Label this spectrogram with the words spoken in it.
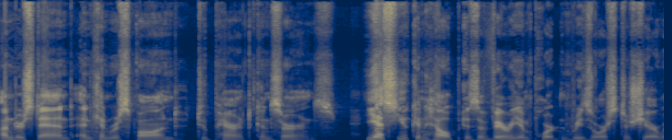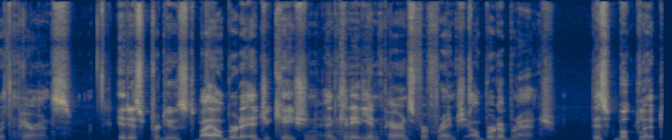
understand, and can respond to parent concerns. Yes You Can Help is a very important resource to share with parents. It is produced by Alberta Education and Canadian Parents for French Alberta branch. This booklet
